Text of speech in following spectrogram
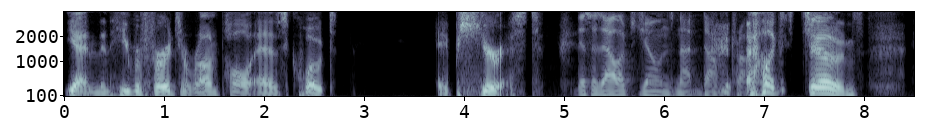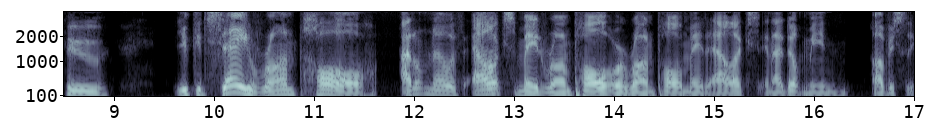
yeah, and then he referred to Ron Paul as quote a purist. this is Alex Jones not Donald Trump. Alex Jones, who you could say Ron Paul. I don't know if Alex made Ron Paul or Ron Paul made Alex, and I don't mean obviously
